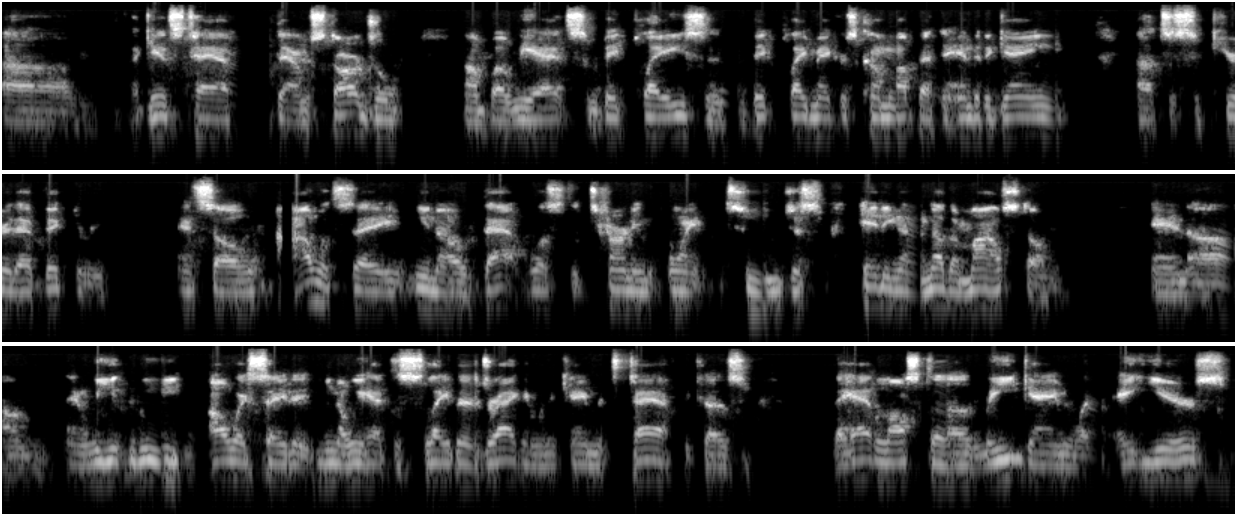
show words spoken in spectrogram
uh, against Taft down in Stargel. Um, but we had some big plays and big playmakers come up at the end of the game uh, to secure that victory. And so I would say, you know, that was the turning point to just hitting another milestone. And um, and we we always say that you know we had to slay the dragon when it came to Taft because they hadn't lost a league game in what eight years.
